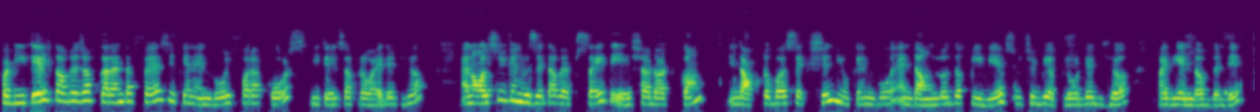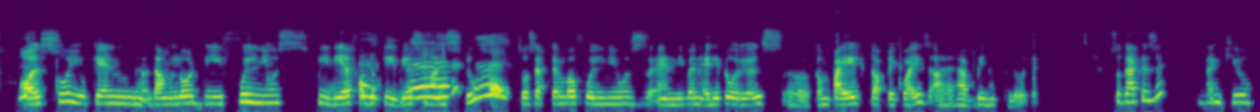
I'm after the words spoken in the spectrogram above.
For detailed coverage of current affairs, you can enroll for a course. Details are provided here. And also you can visit our website aashah.com. In the October section, you can go and download the PDFs which will be uploaded here by the end of the day. Also, you can download the full news PDF of the previous months too. So September full news and even editorials uh, compiled topic wise have been uploaded. So that is it. Thank you.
